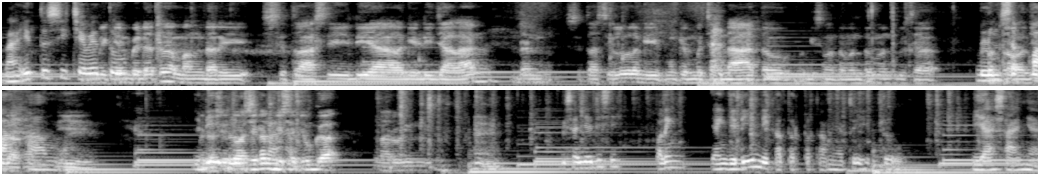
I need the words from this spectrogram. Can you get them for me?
Nah itu sih cewek tuh. Bikin beda tuh emang dari situasi dia lagi di jalan dan situasi lu lagi mungkin bercanda atau lagi sama temen-temen bisa belum kontrol juga sepaham. Kan. Iya. jadi Beda situasi kan sepaham. bisa juga ngaruhin bisa jadi sih. Paling yang jadi indikator pertamanya tuh itu biasanya.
